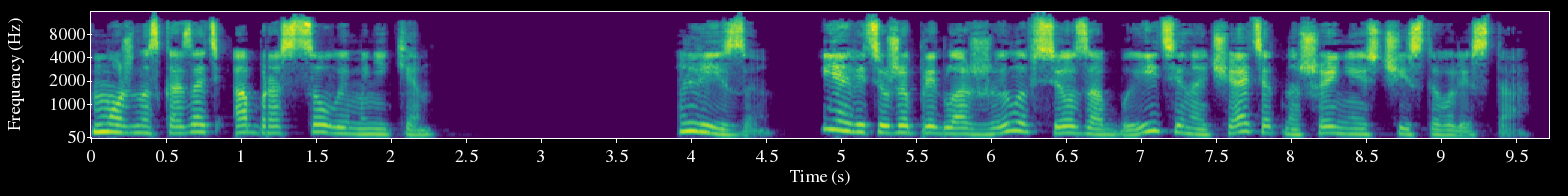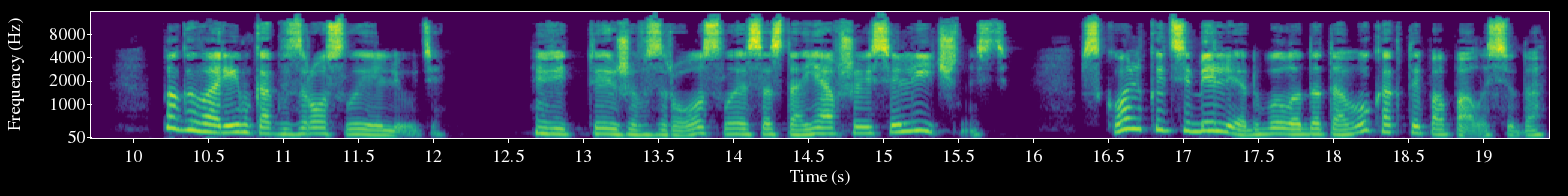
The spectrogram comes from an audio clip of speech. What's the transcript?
Можно сказать, образцовый манекен. «Лиза, я ведь уже предложила все забыть и начать отношения с чистого листа. Поговорим, как взрослые люди. Ведь ты же взрослая, состоявшаяся личность. Сколько тебе лет было до того, как ты попала сюда?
